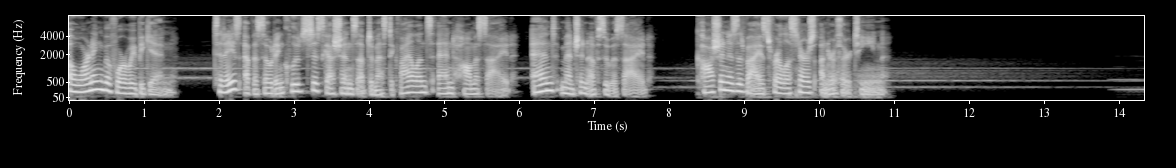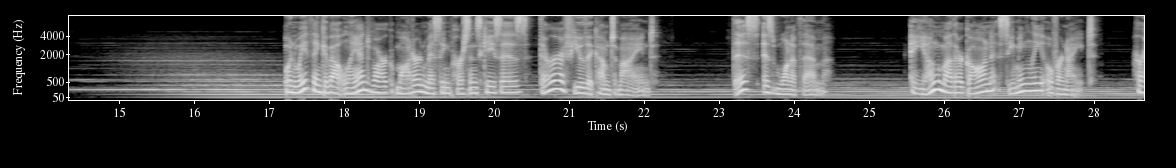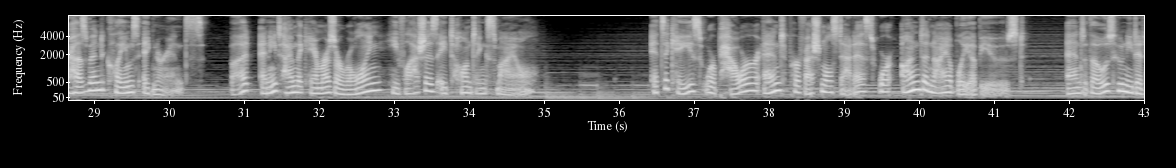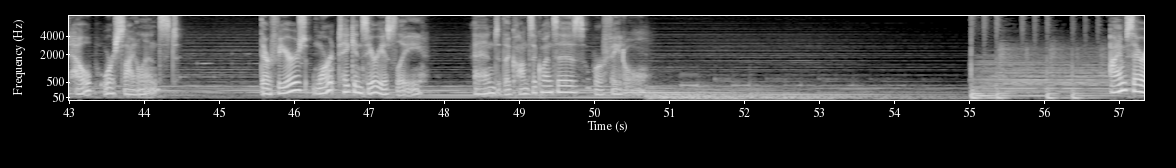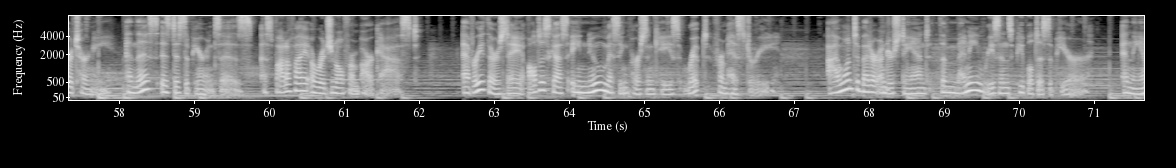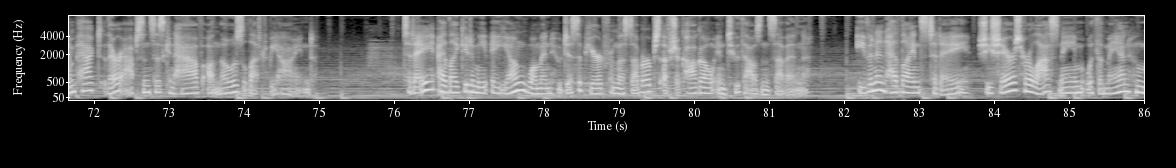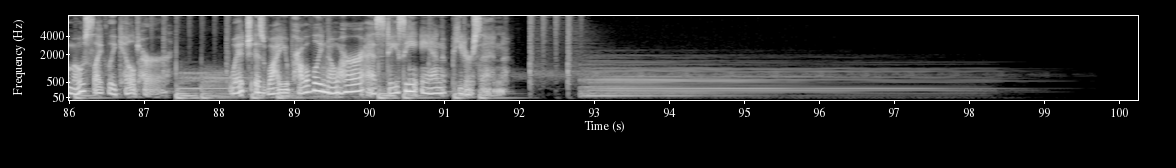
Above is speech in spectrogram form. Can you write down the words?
A warning before we begin. Today's episode includes discussions of domestic violence and homicide, and mention of suicide. Caution is advised for listeners under 13. When we think about landmark modern missing persons cases, there are a few that come to mind. This is one of them. A young mother gone seemingly overnight. Her husband claims ignorance, but anytime the cameras are rolling, he flashes a taunting smile. It's a case where power and professional status were undeniably abused, and those who needed help were silenced. Their fears weren't taken seriously, and the consequences were fatal. I'm Sarah Turney, and this is Disappearances, a Spotify original from Parcast. Every Thursday, I'll discuss a new missing person case ripped from history. I want to better understand the many reasons people disappear and the impact their absences can have on those left behind. Today, I'd like you to meet a young woman who disappeared from the suburbs of Chicago in 2007. Even in headlines today, she shares her last name with the man who most likely killed her, which is why you probably know her as Stacy Ann Peterson.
